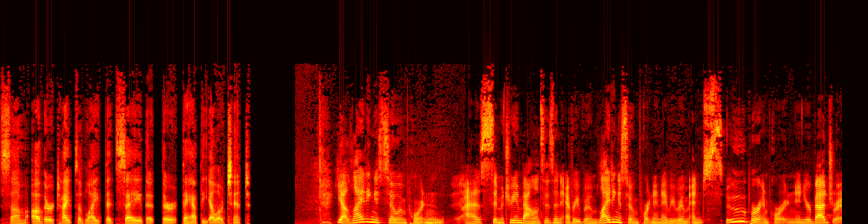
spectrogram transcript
some other types of light that say that they're they have the yellow tint Yeah, lighting is so important as symmetry and balance is in every room. Lighting is so important in every room and super important in your bedroom.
